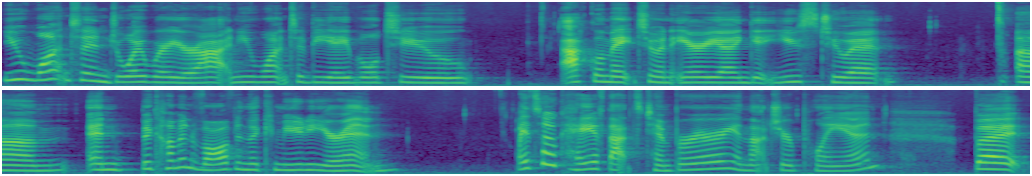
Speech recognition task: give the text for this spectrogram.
you want to enjoy where you're at and you want to be able to acclimate to an area and get used to it um, and become involved in the community you're in. It's okay if that's temporary and that's your plan, but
